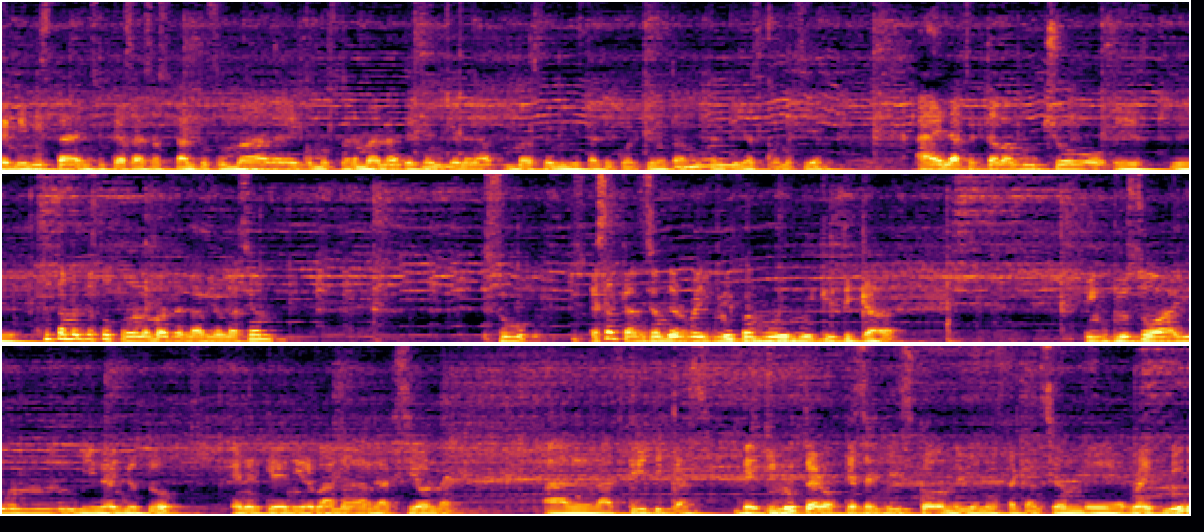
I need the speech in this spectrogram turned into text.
feminista en su casa, tanto su madre como su hermana decían que él era más feminista que cualquier otra mujer que ellas conocían. A él le afectaba mucho este, justamente estos problemas de la violación. Su, esa canción de Rape Me fue muy muy criticada. Incluso hay un video en YouTube en el que Nirvana reacciona a las críticas de Inútero, que es el disco donde viene esta canción de Rape Me.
